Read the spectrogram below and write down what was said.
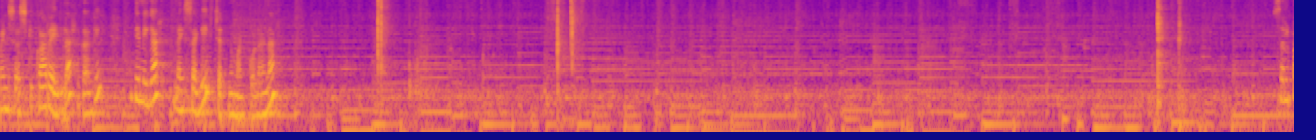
ಮೆಣಸು ಅಷ್ಟು ಖಾರ ಇಲ್ಲ, ಹಾಗಾಗಿ ಇದನ್ನೀಗ ನೈಸಾಗಿ ಚಟ್ನಿ ಮಾಡ್ಕೊಳ್ಳೋಣ. ಸ್ವಲ್ಪ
